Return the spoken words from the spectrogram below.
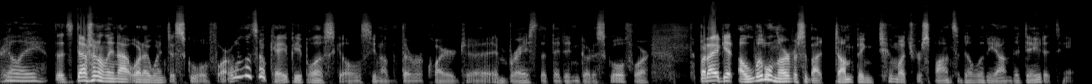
really? That's definitely not what I went to school for. Well, it's okay. People have skills, you know, that they're required to embrace that they didn't go to school for. But I get a little nervous about dumping too much responsibility on the data team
